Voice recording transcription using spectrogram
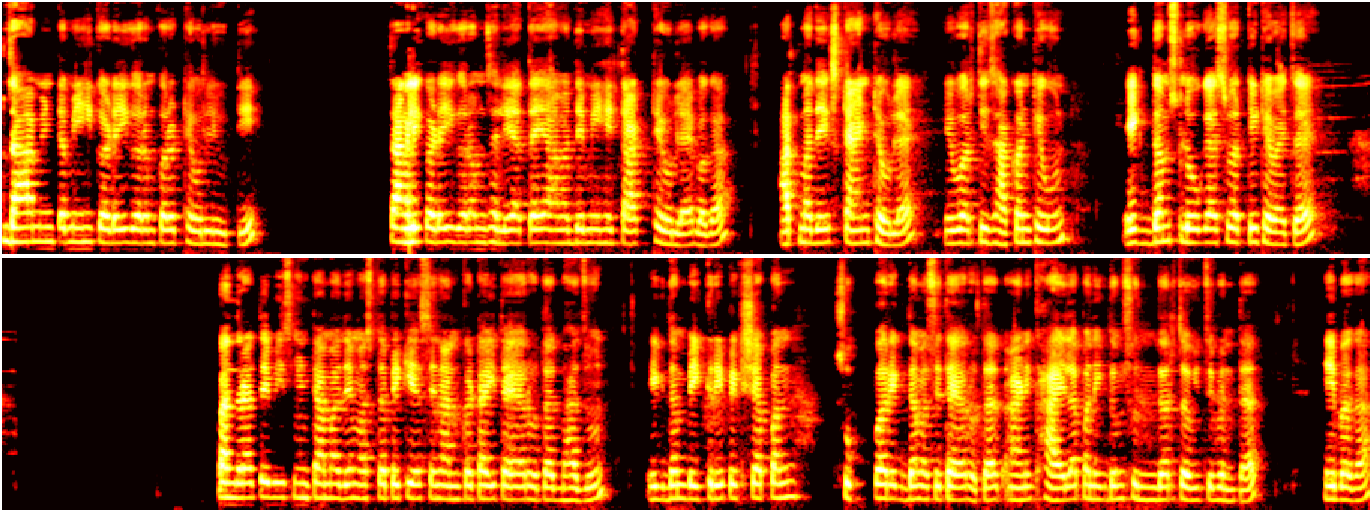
दहा मिनटं मी ही कढई गरम करत ठेवली होती. चांगली कढई गरम झाली. आता यामध्ये मी हे ताट ठेवलं आहे बघा. आतमध्ये एक स्टँड ठेवलं आहे हे वरती झाकण ठेवून एकदम स्लो गॅसवरती ठेवायचं आहे पंधरा ते वीस मिनटामध्ये मस्तपैकी असे नानकटाई तयार होतात भाजून. एकदम बेकरीपेक्षा पण सुपर एकदम असे तयार होतात आणि खायला पण एकदम सुंदर चवीचे बनतात. हे बघा.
